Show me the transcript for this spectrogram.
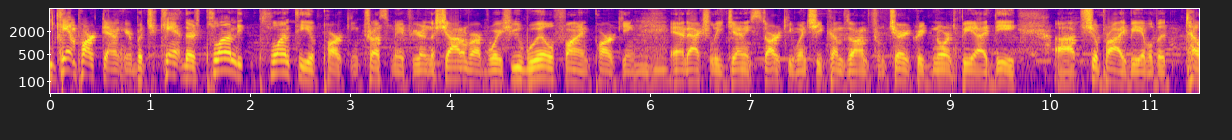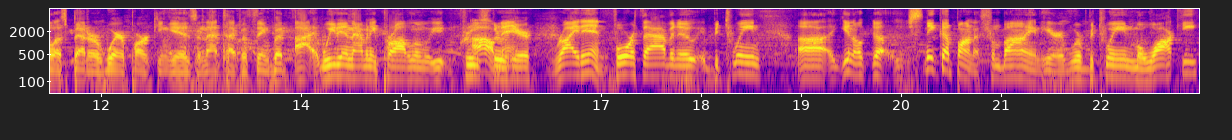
You can't park down here, but you can't. There's plenty, plenty of parking. Trust me. If you're in the shot of our voice, you will find parking. And actually, Jenny Starkey, when she comes on from Cherry Creek North BID, uh, she'll probably be able to tell us better where parking is and that type of thing. But I, we didn't have any problem. We cruised Oh, through man. here. Right in. Fourth Avenue between, uh, you know, uh, sneak up on us from behind here. We're between Milwaukee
